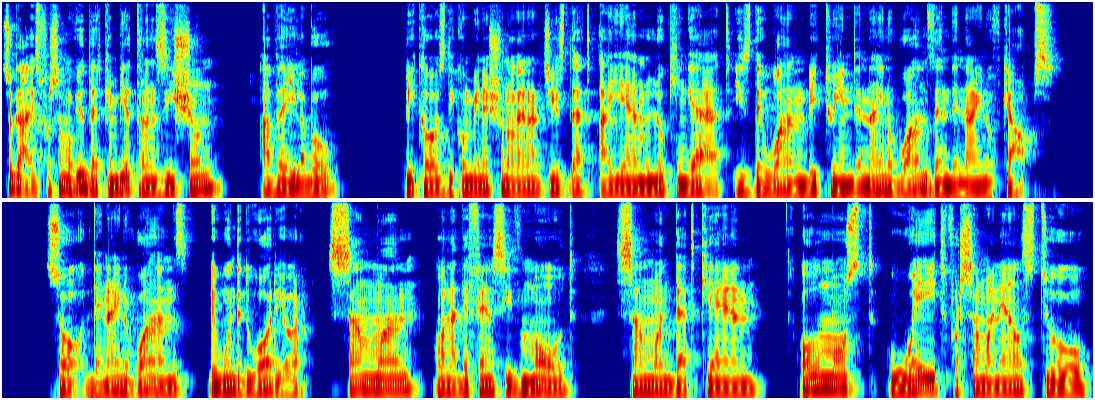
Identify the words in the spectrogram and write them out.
So guys, for some of you there can be a transition available because the combination of energies that I am looking at is the one between the Nine of Wands and the Nine of Cups. So the Nine of Wands, the Wounded Warrior, someone on a defensive mode, someone that can almost wait for someone else to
